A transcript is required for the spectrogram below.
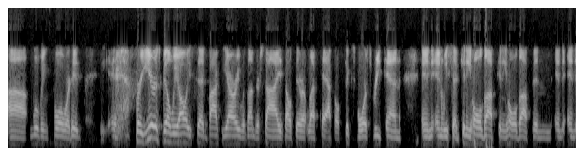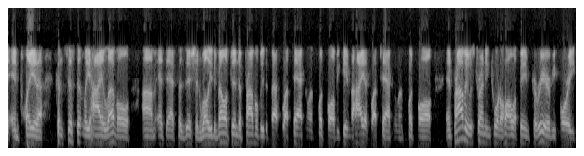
uh, moving forward. For years, Bill, we always said Bakhtiari was undersized out there at left tackle, six four, three ten, and and we said, can he hold up? Can he hold up and and and, and play at a consistently high level um, at that position? Well, he developed into probably the best left tackle in football, became the highest left tackle in football, and probably was trending toward a Hall of Fame career before he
